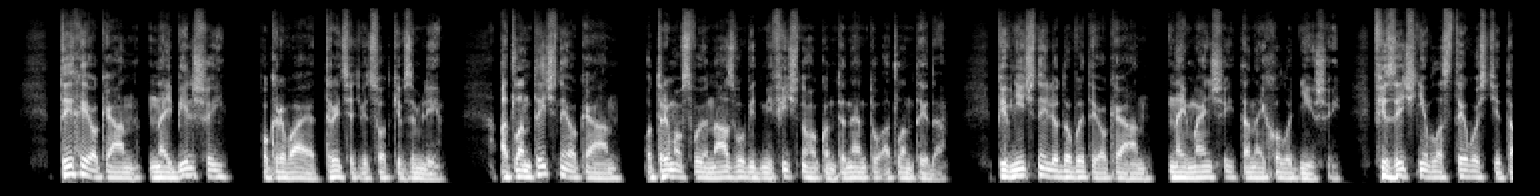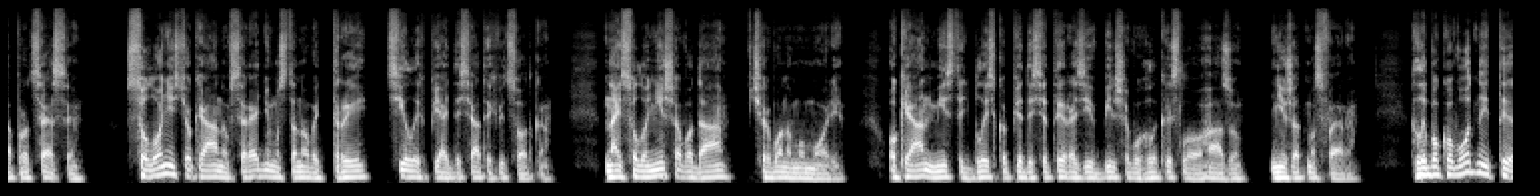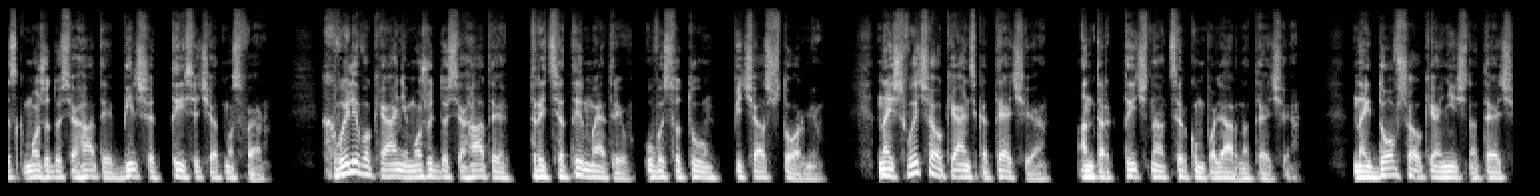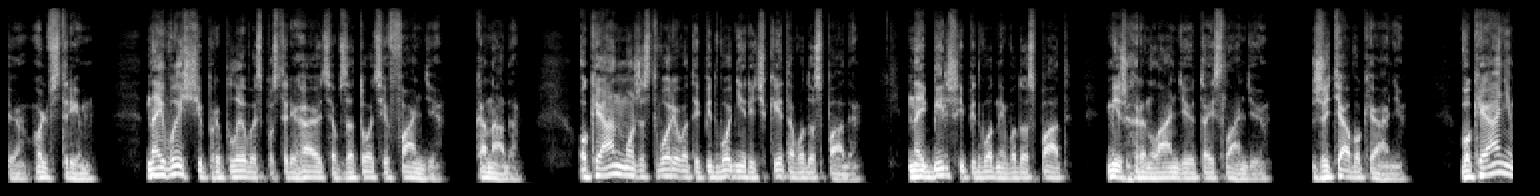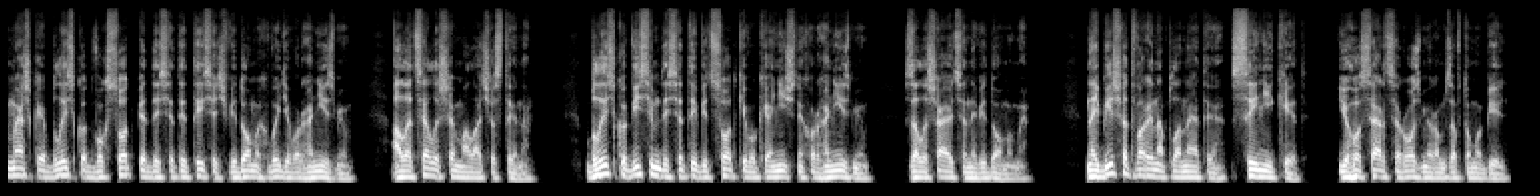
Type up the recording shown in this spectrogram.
Тихий океан найбільший покриває 30% землі. Атлантичний океан отримав свою назву від міфічного континенту Атлантида. Північний льодовитий океан найменший та найхолодніший. Фізичні властивості та процеси. Солоність океану в середньому становить 3,5%. Найсолоніша вода Червоному морі. Океан містить близько 50 разів більше вуглекислого газу, ніж атмосфера. Глибоководний тиск може досягати більше тисячі атмосфер. Хвилі в океані можуть досягати 30 метрів у висоту під час штормів. Найшвидша океанська течія антарктична циркумполярна течія. Найдовша океанічна течія Гольфстрім. Найвищі припливи спостерігаються в затоці Фанді, Канада. Океан може створювати підводні річки та водоспади. Найбільший підводний водоспад між Гренландією та Ісландією. Життя в океані. В океані мешкає близько 250 тисяч відомих видів організмів, але це лише мала частина. Близько 80% океанічних організмів залишаються невідомими. Найбільша тварина планети синій кит, його серце розміром з автомобіль.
